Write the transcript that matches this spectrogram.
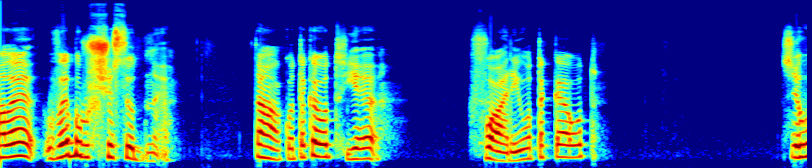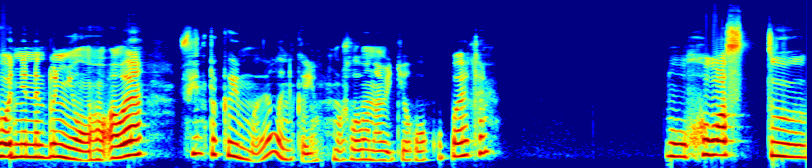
але виберу щось одне. Так, отаке от є фарі, отаке от. Сьогодні не до нього, але він такий миленький, можливо, навіть його купити. Ну, хвост е,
